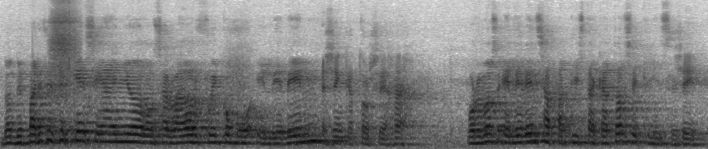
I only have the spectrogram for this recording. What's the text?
donde parece ser que ese año Don Salvador fue como el Edén. Es en 14, ajá. Por lo menos el Edén zapatista, 14-15. Sí.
